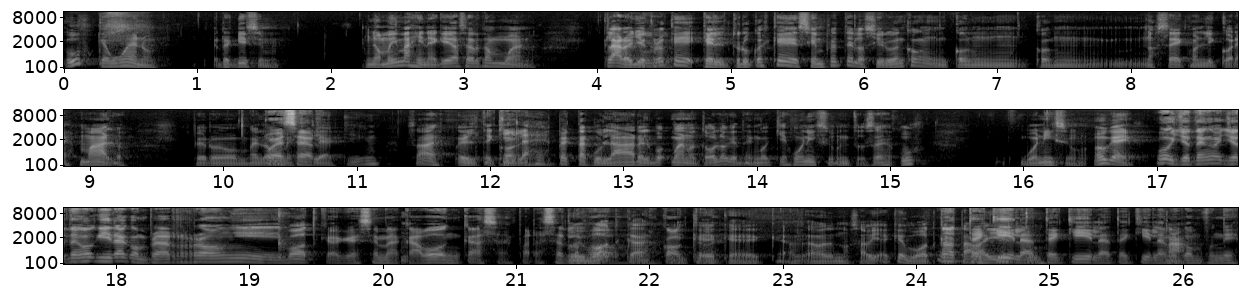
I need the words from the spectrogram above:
uf, qué bueno. Riquísimo. No me imaginé que iba a ser tan bueno. Claro, yo Mm. creo que, que el truco es que siempre te lo sirven con, con, con, no sé, con licores malos. Pero me lo Puede mezclé ser. aquí. ¿Sabes? El tequila es espectacular. el bueno, todo lo que tengo aquí es buenísimo. Entonces, uf, buenísimo. Ok. Uy, yo tengo, yo tengo que ir a comprar ron y vodka, que se me acabó en casa para hacer los, vodka. los Y cócteles. que- que- que- no sabía que vodka No, estaba ahí. tequila, tú. tequila, tequila, Ah. me confundí.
